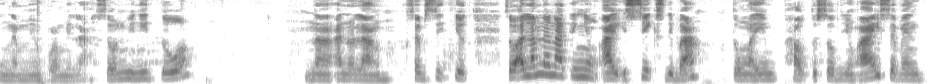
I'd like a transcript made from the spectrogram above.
Tingnan mo yung formula. So, we need to na ano lang, substitute. So, alam na natin yung i is 6, di ba? Ito nga yung how to solve yung i, 70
